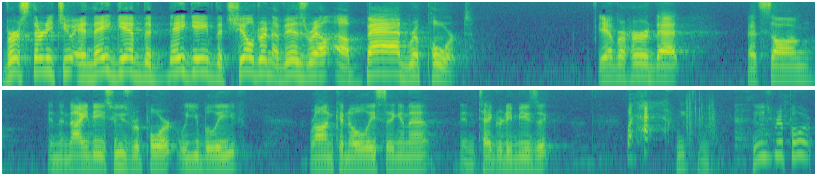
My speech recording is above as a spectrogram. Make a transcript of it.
Verse 32 And they, give the, they gave the children of Israel a bad report. You ever heard that, that song in the 90s? Whose report will you believe? Ron Kenoly singing that, Integrity Music. Whose report?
